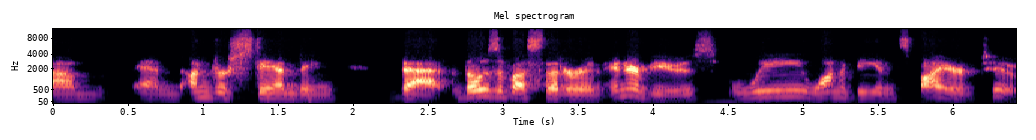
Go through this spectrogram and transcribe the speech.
um, and understanding that those of us that are in interviews, we want to be inspired too.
